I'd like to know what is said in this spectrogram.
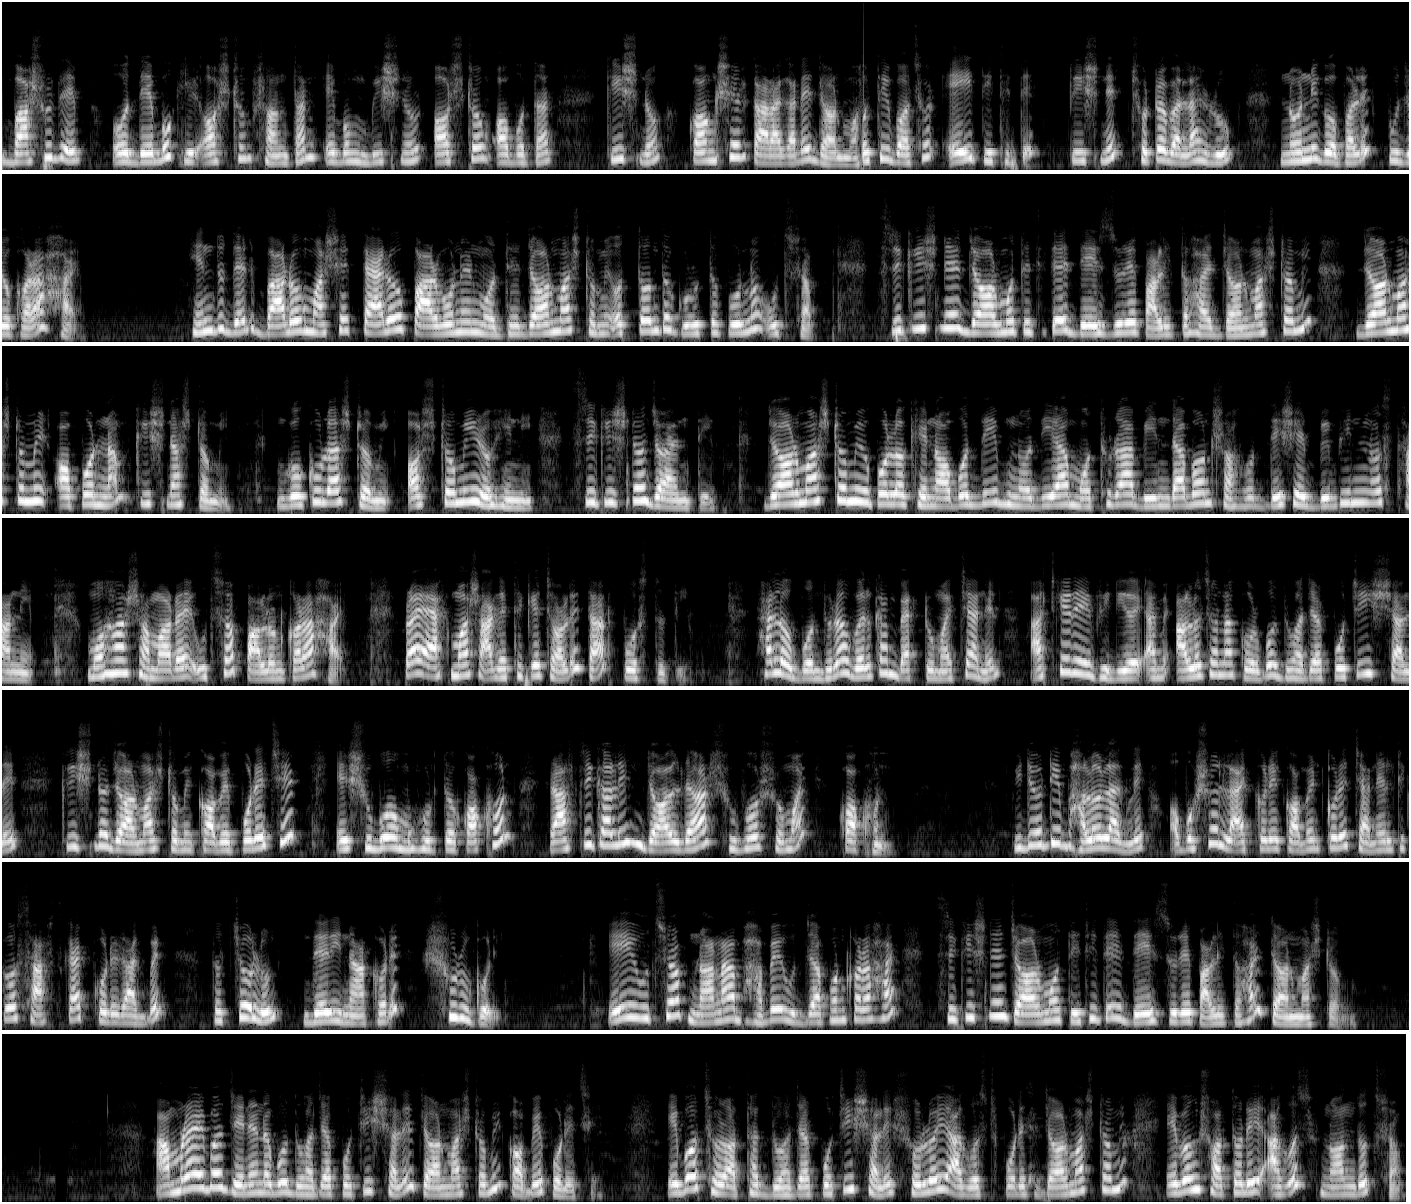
বাসুদেব ও দেবকীর অষ্টম সন্তান এবং বিষ্ণুর অষ্টম অবতার কৃষ্ণ কংসের কারাগারে জন্ম। প্রতি বছর এই তিথিতে কৃষ্ণের ছোটবেলার রূপ ননীগোপালের পুজো করা হয়। হিন্দুদের বারো মাসে তেরো পার্বণের মধ্যে জন্মাষ্টমী অত্যন্ত গুরুত্বপূর্ণ উৎসব। শ্রীকৃষ্ণের জন্মতিথিতে দেশজুড়ে পালিত হয় জন্মাষ্টমী। জন্মাষ্টমীর অপর নাম কৃষ্ণাষ্টমী, গোকুলাষ্টমী, অষ্টমী রোহিণী, শ্রীকৃষ্ণ জয়ন্তী। জন্মাষ্টমী উপলক্ষে নবদ্বীপ, নদিয়া, মথুরা, বৃন্দাবন সহ দেশের বিভিন্ন স্থানে মহাসমারায় উৎসব পালন করা হয়। প্রায় এক মাস আগে থেকে চলে তার প্রস্তুতি। হ্যালো বন্ধুরা welcome back to my channel আজকের এই ভিডিওয়ে আমি আলোচনা করব দু হাজার পঁচিশ সালের কৃষ্ণ জন্মাষ্টমী কবে পড়েছে, এর শুভ মুহূর্ত কখন, রাত্রিকালীন জল দেওয়ার শুভ সময় কখন। ভিডিওটি ভালো লাগলে অবশ্যই লাইক করে কমেন্ট করে চ্যানেলটিকেও সাবস্ক্রাইব করে রাখবেন। তো চলুন দেরি না করে শুরু করি। এই উৎসব নানাভাবে উদযাপন করা হয়। শ্রীকৃষ্ণের জন্মতিথিতে দেশ জুড়ে পালিত হয় জন্মাষ্টমী। আমরা এবার জেনে নেব দু হাজার পঁচিশ সালে জন্মাষ্টমী কবে পড়েছে। এবছর অর্থাৎ দু হাজার পঁচিশ সালে ষোলোই আগস্ট পড়েছে জন্মাষ্টমী এবং সতেরোই আগস্ট নন্দোৎসব।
